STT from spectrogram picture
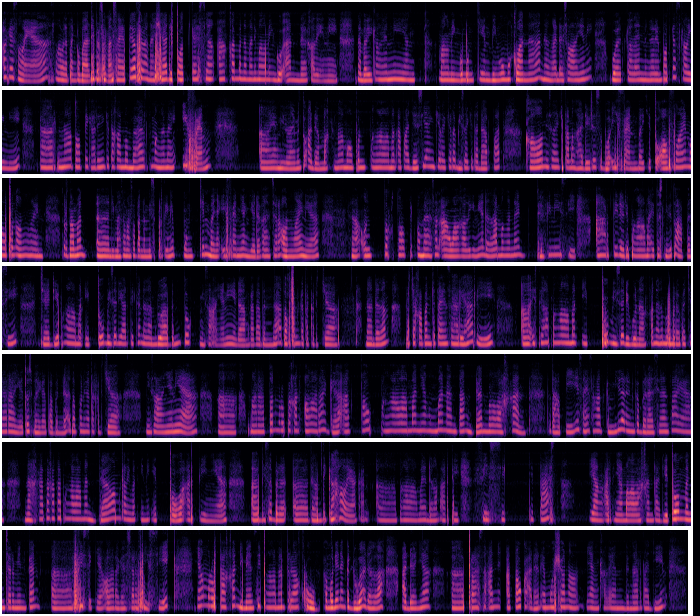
Oke semuanya, selamat datang kembali bersama saya Tio Filanasya di podcast yang akan menemani malam minggu Anda kali ini. Nah bagi kalian nih yang malam minggu mungkin bingung mau ke mana, nah gak ada salahnya nih buat kalian dengerin podcast kali ini karena topik hari ini kita akan membahas mengenai event uh, yang di dalam itu ada makna maupun pengalaman apa aja sih yang kira-kira bisa kita dapat kalau misalnya kita menghadiri sebuah event baik itu offline maupun online terutama uh, di masa-masa pandemi seperti ini mungkin banyak event yang diadakan secara online ya. Nah untuk topik pembahasan awal kali ini adalah mengenai definisi. Arti dari pengalaman itu sendiri itu apa sih? Jadi pengalaman itu bisa diartikan dalam dua bentuk misalnya nih dalam kata benda ataupun kata kerja. Nah, dalam percakapan kita yang sehari-hari, uh, istilah pengalaman itu bisa digunakan dalam beberapa cara, yaitu sebagai kata benda ataupun kata kerja. Misalnya nih ya, uh, maraton merupakan olahraga atau pengalaman yang menantang dan melelahkan. Tetapi saya sangat gembira dengan keberhasilan saya. Nah, kata-kata pengalaman dalam kalimat ini itu artinya uh, bisa ber, uh, dalam tiga hal ya kan uh, pengalaman yang dalam arti fisikitas yang artinya melelahkan tadi itu mencerminkan uh, fisik ya olahraga secara fisik yang merupakan dimensi pengalaman perilaku. Kemudian yang kedua adalah adanya uh, perasaan atau keadaan emosional yang kalian dengar tadi,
